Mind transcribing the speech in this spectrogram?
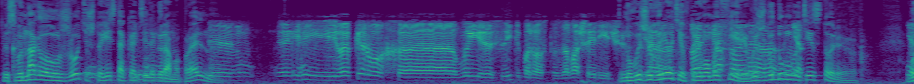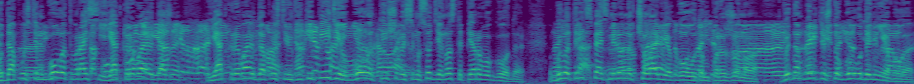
То есть вы нагло лжете, что есть такая телеграмма, правильно? Э, и, и, во-первых, э, вы следите, пожалуйста, за вашей речью. Ну вы же врете в прямом эфире, вы же выдумываете Нет. историю. Нет, вот, допустим, э, голод в России. Я открываю тоне, даже, я, я открываю, допустим, Википедию, голод 1891 года. Было 35 так, миллионов человек голодом значит, поражено. Вы нам знаете, говорите, что голода не было.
